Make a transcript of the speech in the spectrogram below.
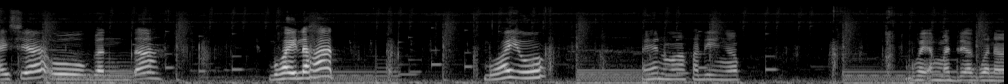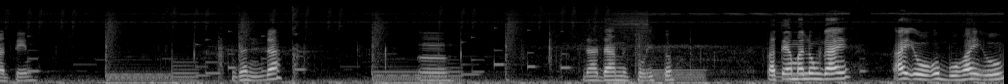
Ay siya, oh, ganda. Buhay lahat. Buhay, oh. Ayan, mga kalingap. Buhay ang Madre Agua natin. Ganda. Mm. Dadami po ito. Pati ang malunggay. Ay, oo, buhay, oh.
